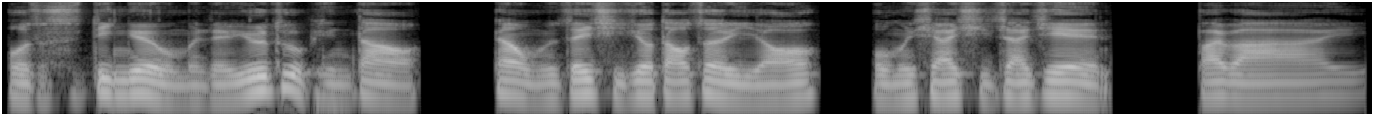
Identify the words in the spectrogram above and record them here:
或者是订阅我们的 YouTube 频道。那我们这一期就到这里哦，我们下一期再见，拜拜。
